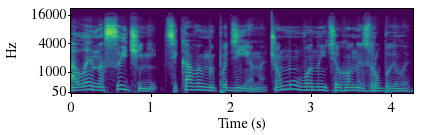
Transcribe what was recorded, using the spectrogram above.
але насичені цікавими подіями. Чому вони цього не зробили?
